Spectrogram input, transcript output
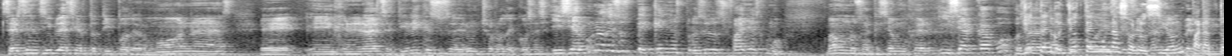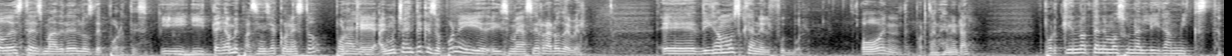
ser sensible a cierto tipo de hormonas. eh, en general, se tiene que suceder un chorro de cosas. Y si alguno de esos pequeños procesos fallas, como vámonos a que sea mujer y se acabó. o yo sea, tengo, yo tengo una solución para todo este desmadre de los deportes. Y, y téngame paciencia con esto, porque Dale. hay mucha gente que se opone y, y se me hace raro de ver. Eh, digamos que en el fútbol o en el deporte en general, ¿por qué no tenemos una liga mixta?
